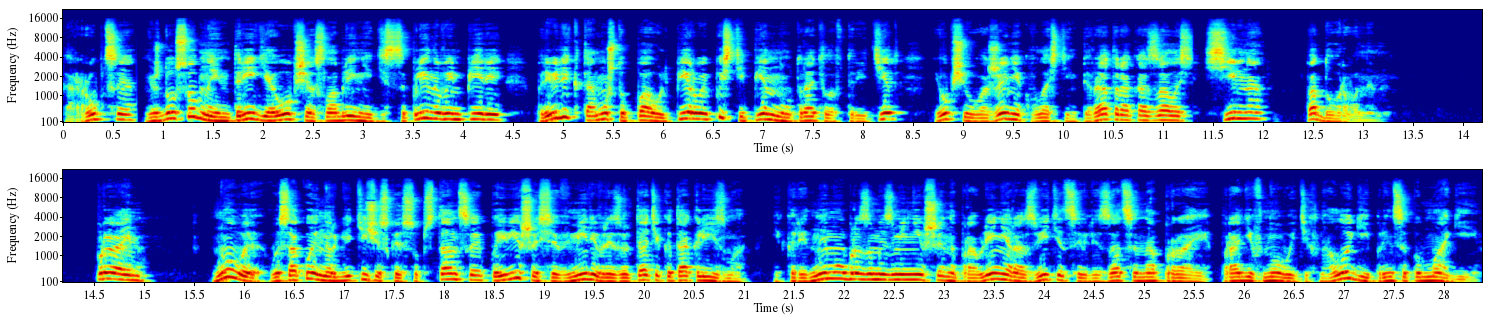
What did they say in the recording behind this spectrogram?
Коррупция, междоусобные интриги, а общее ослабление дисциплины в империи привели к тому, что Пауль I постепенно утратил авторитет и общее уважение к власти императора оказалось сильно подорванным. Прайм – новая высокоэнергетическая субстанция, появившаяся в мире в результате катаклизма и коренным образом изменившая направление развития цивилизации на Прае, породив новые технологии и принципы магии.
